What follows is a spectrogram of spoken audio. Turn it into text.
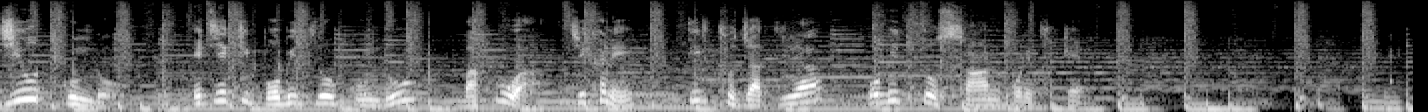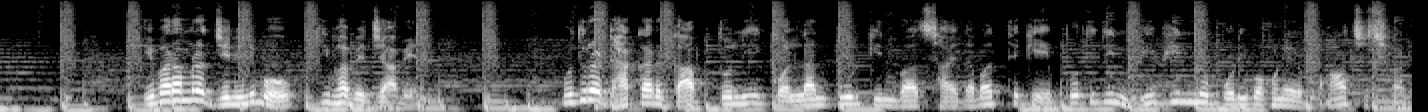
জিউত কুণ্ড। এটি একটি পবিত্র কুণ্ডু বা কুয়া, যেখানে তীর্থযাত্রীরা পবিত্র স্নান করে থাকেন। এবার আমরা জেনে নেব কীভাবে যাবেন। বন্ধুরা ঢাকার গাবতলি, কল্যাণপুর কিংবা সায়দাবাদ থেকে প্রতিদিন বিভিন্ন পরিবহনের বাস ছাড়ে।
